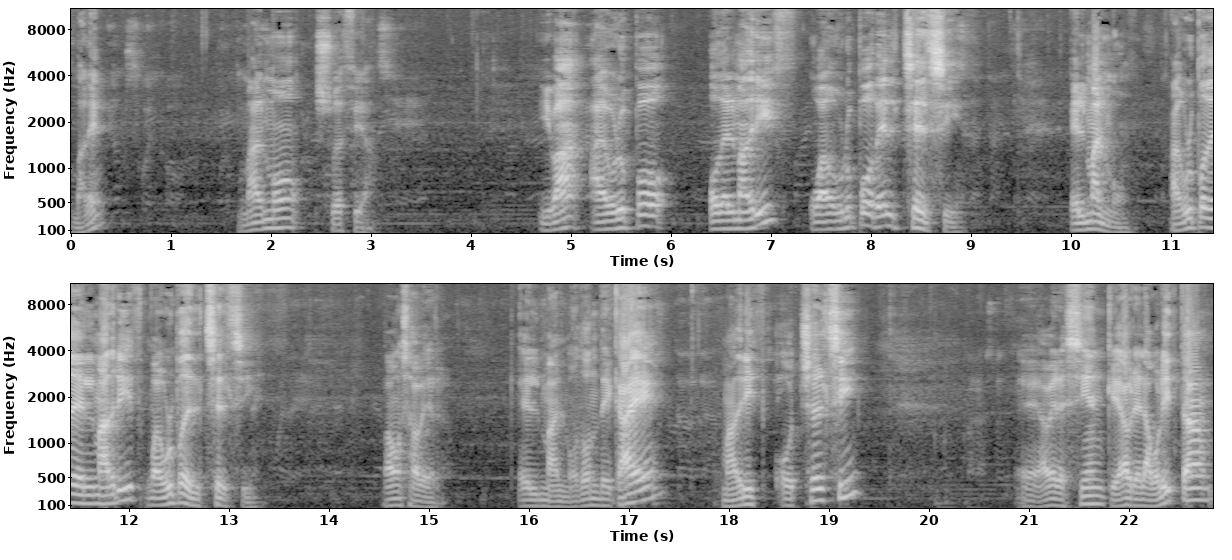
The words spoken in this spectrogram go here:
¿Vale? Malmo, Suecia. Y va al grupo o del Madrid o al grupo del Chelsea. El Malmo. Al grupo del Madrid o al grupo del Chelsea. Vamos a ver. El Malmo. ¿Dónde cae? Madrid o Chelsea. Eh, a ver, es 100 que abre la bolita.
